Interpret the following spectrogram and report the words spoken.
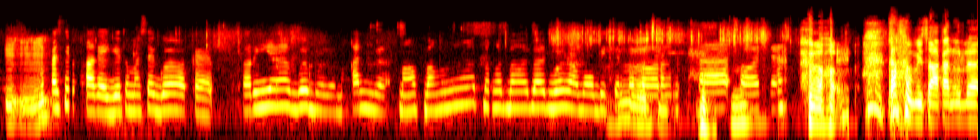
Gue pasti bakal kayak gitu maksudnya gue kayak sorry ya gue boleh makan nggak maaf banget banget banget banget gue nggak mau bikin Hmm. sama orang kita soalnya Kalau misalkan udah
